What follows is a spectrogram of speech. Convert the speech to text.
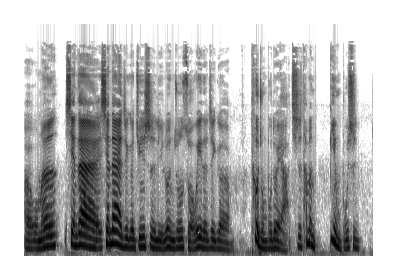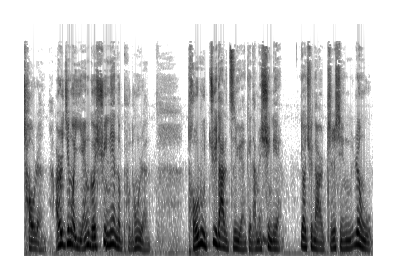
呃，我们现在现在这个军事理论中所谓的这个特种部队啊，其实他们并不是超人，而是经过严格训练的普通人，投入巨大的资源给他们训练，要去哪儿执行任务。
